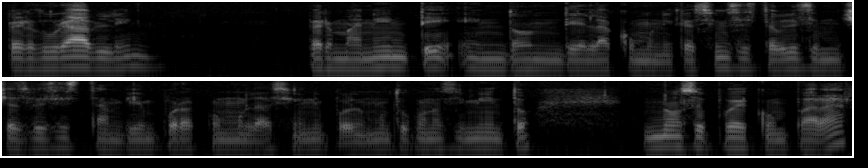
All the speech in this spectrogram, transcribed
perdurable, permanente, en donde la comunicación se establece muchas veces también por acumulación y por el mutuo conocimiento, no se puede comparar.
